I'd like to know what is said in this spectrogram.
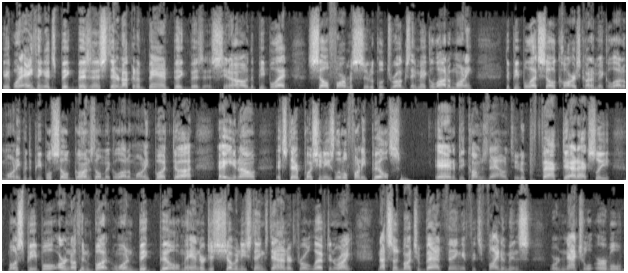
it, when anything that's big business, they're not going to ban big business. You know, the people that sell pharmaceutical drugs, they make a lot of money. The people that sell cars kind of make a lot of money, but the people sell guns don't make a lot of money. But uh, hey, you know, it's they're pushing these little funny pills. And it comes down to the fact that actually most people are nothing but one big pill, man. They're just shoving these things down their throat left and right. Not so much a bad thing if it's vitamins or natural herbal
